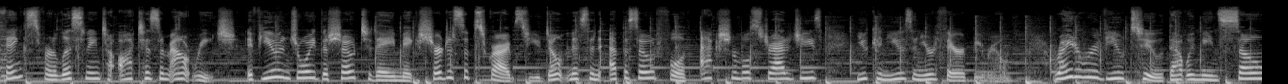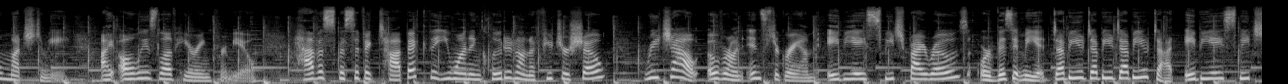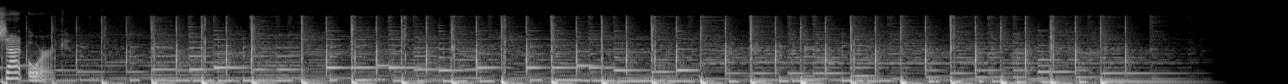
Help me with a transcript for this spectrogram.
Thanks for listening to Autism Outreach. If you enjoyed the show today, make sure to subscribe so you don't miss an episode full of actionable strategies you can use in your therapy room. Write a review too, that would mean so much to me. I always love hearing from you. Have a specific topic that you want included on a future show? Reach out over on Instagram, ABA Speech by Rose, or visit me at www.abaspeech.org.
